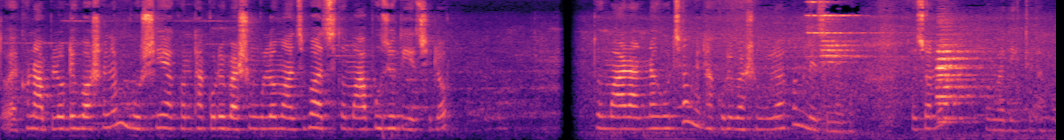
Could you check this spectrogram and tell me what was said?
তো এখন আপলোডে বসালাম। বসিয়ে এখন ঠাকুরের বাসনগুলো মাজবো। আজ তো মা পুজো দিয়েছিল। তো মা রান্না করছে। আমি ঠাকুরের বাসনগুলো এখন মেজে নেব। তো চলো তোমরা দেখতে থাকো।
